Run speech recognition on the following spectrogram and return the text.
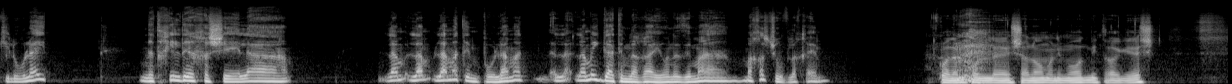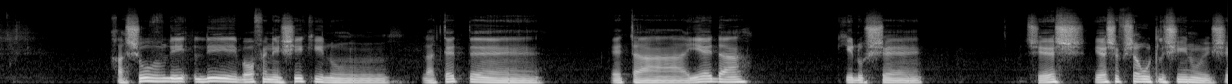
כאילו, אולי נתחיל דרך השאלה, למ, למ, למה אתם פה? למה, למה הגעתם לרעיון הזה? מה, מה חשוב לכם? קודם כל, אה, שלום, אני מאוד מתרגש. חשוב לי, לי באופן אישי, כאילו, לתת uh, את הידע, כאילו ש... שיש יש אפשרות לשינוי, ש...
